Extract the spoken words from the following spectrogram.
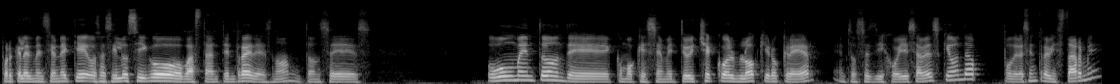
porque les mencioné que, o sea, sí lo sigo bastante en redes, ¿no? Entonces, hubo un momento donde como que se metió y checó el blog, quiero creer. Entonces dijo, oye, ¿sabes qué onda? ¿Podrías entrevistarme?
